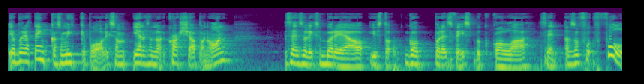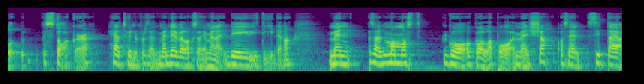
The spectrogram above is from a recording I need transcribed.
jag börjar tänka så mycket på liksom, gärna att crusha på någon. Sen så liksom började jag just gå på dens Facebook och kolla. Sen, alltså full stalker, helt 100%. Men det är väl också, jag menar, det är ju i tiderna. Men så att man måste gå och kolla på en människa och sen sitter jag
